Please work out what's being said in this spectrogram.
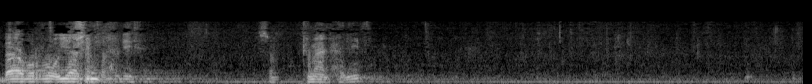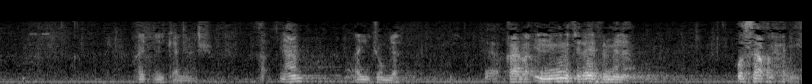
باب الرؤيا كمان الحديث. أي كلمة نعم؟ أي جملة؟ قال إني يونس إليه في المنام. وساق الحديث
